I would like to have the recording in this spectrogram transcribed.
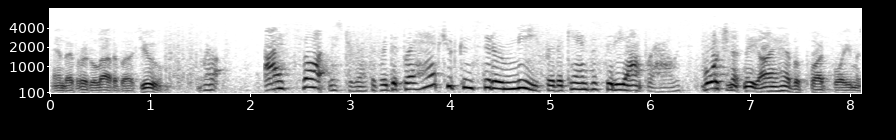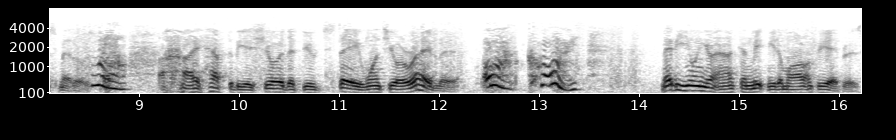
and I've heard a lot about you. Well, I thought, Mr. Rutherford, that perhaps you'd consider me for the Kansas City Opera House. Fortunately, I have a part for you, Miss Meadows. Well, I have to be assured that you'd stay once you arrive there. oh, of course. Maybe you and your aunt can meet me tomorrow at Piedras.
